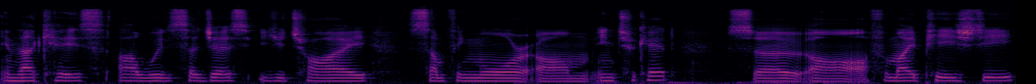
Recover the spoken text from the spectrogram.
in that case I would suggest you try something more um, intricate. So uh, for my PhD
